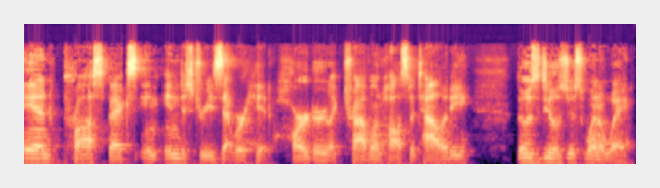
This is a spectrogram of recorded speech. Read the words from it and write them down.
and prospects in industries that were hit harder, like travel and hospitality, those deals just went away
